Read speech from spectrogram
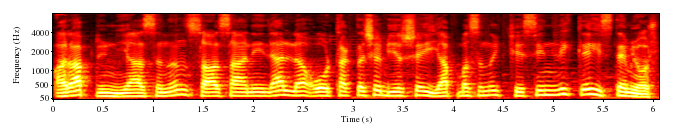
Arap dünyasının Sasanilerle ortaklaşa bir şey yapmasını kesinlikle istemiyor.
